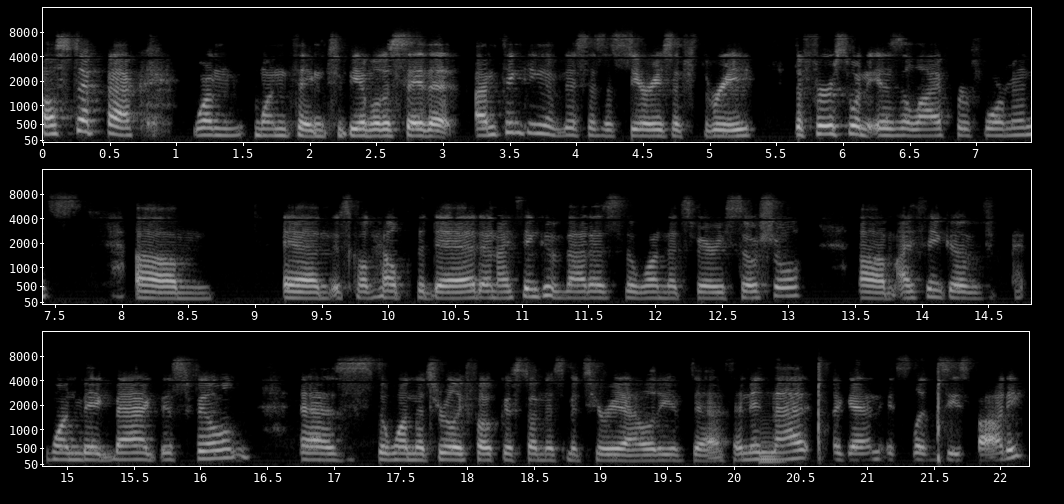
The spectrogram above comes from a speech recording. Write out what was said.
I'll step back one one thing to be able to say that I'm thinking of this as a series of three. The first one is a live performance, um, and it's called "Help the Dead," and I think of that as the one that's very social. Um, I think of One Big Bag, this film, as the one that's really focused on this materiality of death. And in mm. that, again, it's Lindsay's body.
